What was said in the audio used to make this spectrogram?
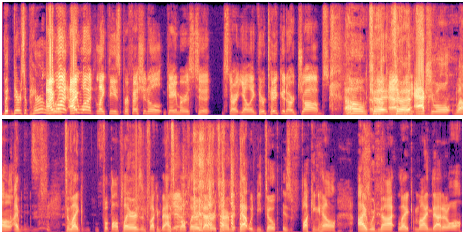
but there's apparently I like, want I want like these professional gamers to start yelling, "They're taking our jobs." Oh, to about to actual well, I to like football players and fucking basketball Yeah. players out of retirement. That would be dope as fucking hell. I would not like mind that at all.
